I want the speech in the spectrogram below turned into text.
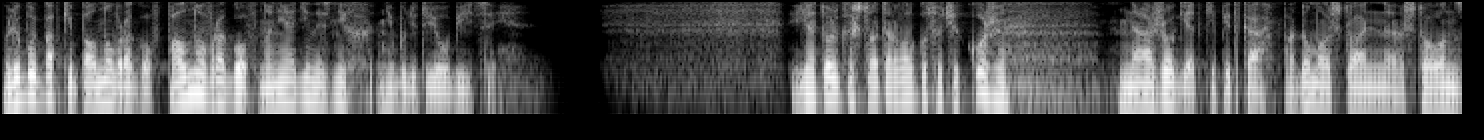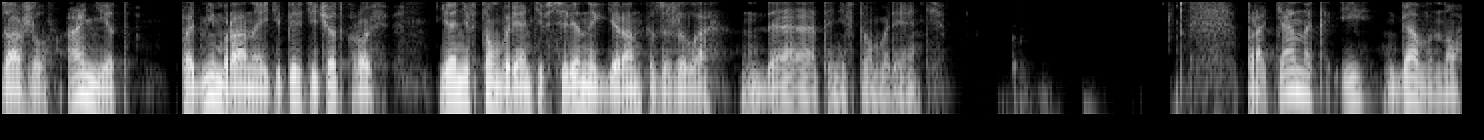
У любой бабки полно врагов. Полно врагов, но ни один из них не будет ее убийцей. Я только что оторвал кусочек кожи на ожоге от кипятка. Подумал, что он, что он зажил. А нет. Под ним рана, и теперь течет кровь. Я не в том варианте вселенной, где ранка зажила. Да, ты не в том варианте. Протянок и говно.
